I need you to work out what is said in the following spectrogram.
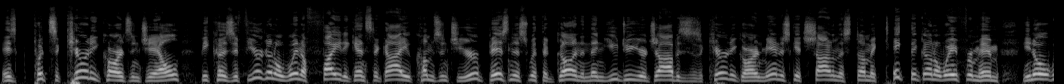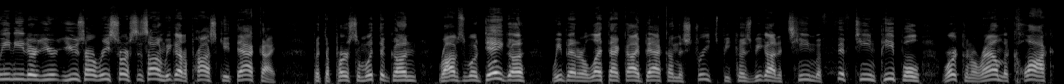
is put security guards in jail because if you're going to win a fight against a guy who comes into your business with a gun and then you do your job as a security guard, man just gets shot in the stomach, take the gun away from him. You know what we need to use our resources on? We got to prosecute that guy. But the person with the gun robs a bodega, we better let that guy back on the streets because we got a team of 15 people working around the clock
